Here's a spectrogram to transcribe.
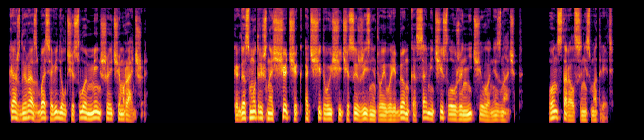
Каждый раз Бася видел число меньшее, чем раньше. Когда смотришь на счетчик, отсчитывающий часы жизни твоего ребенка, сами числа уже ничего не значат. Он старался не смотреть.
